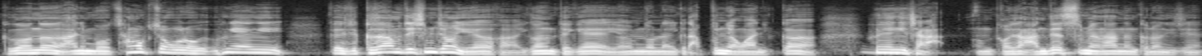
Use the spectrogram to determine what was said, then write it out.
그거는 아니 뭐 상업적으로 흥행이 그러니까 이제 그 사람들의 심정은 이해가 가. 이거는 되게 여혐 논란이 나쁜 영화니까 흥행이 잘 더 이상 안 됐으면 하는 그런 이제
